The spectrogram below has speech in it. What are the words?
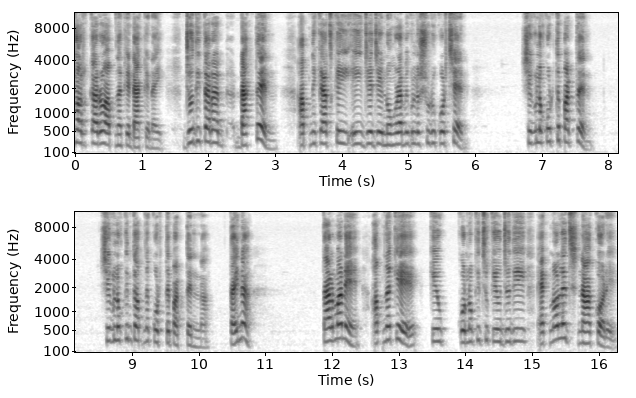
সরকারও আপনাকে ডাকে নাই, যদি তারা ডাকতেন আপনি কি আজকে এই- যে যে নোংরামিগুলো শুরু করছেন, সেগুলো করতে পারতেন? সেগুলো কিন্তু আপনি করতে পারতেন না, তাই না? তার মানে আপনাকে কেউ, কোনো কিছু কেউ যদি অ্যাকনলেজ না করে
